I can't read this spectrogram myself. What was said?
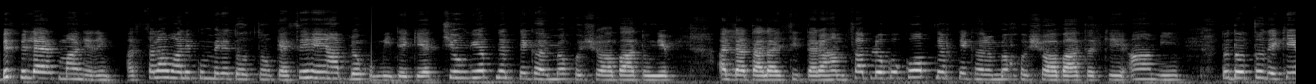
अस्सलाम वालेकुम मेरे दोस्तों, कैसे हैं आप लोग? उम्मीद है कि अच्छे होंगे अपने अपने घर में खुश आबाद होंगे। अल्लाह ताला इसी तरह हम सब लोगों को अपने अपने घरों में खुश आबाद रखे। आमीन। तो दोस्तों, देखिए,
